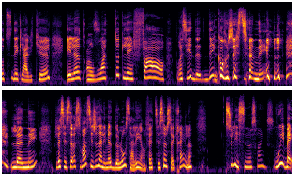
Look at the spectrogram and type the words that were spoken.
au-dessus des clavicules. Et là, on voit tout l'effort pour essayer de décongestionner le nez. Puis là, c'est ça. Souvent, c'est juste d'aller mettre de l'eau salée, en fait. C'est ça le secret, là. Tu les sinus rinces? Oui, ben,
